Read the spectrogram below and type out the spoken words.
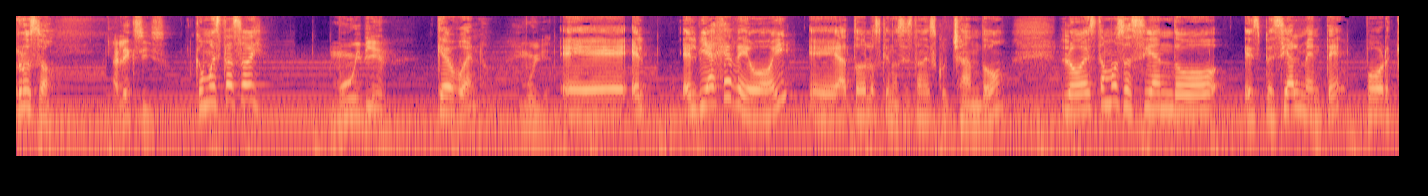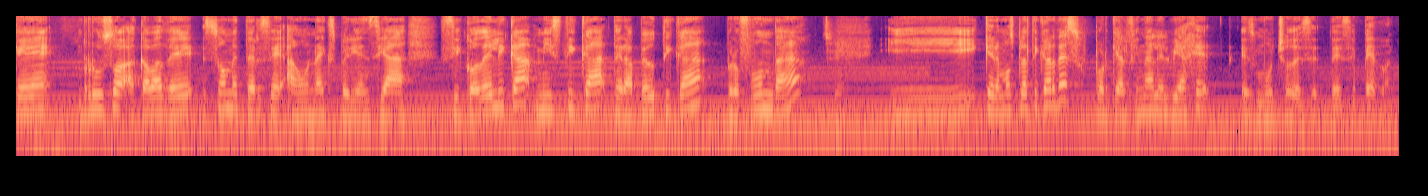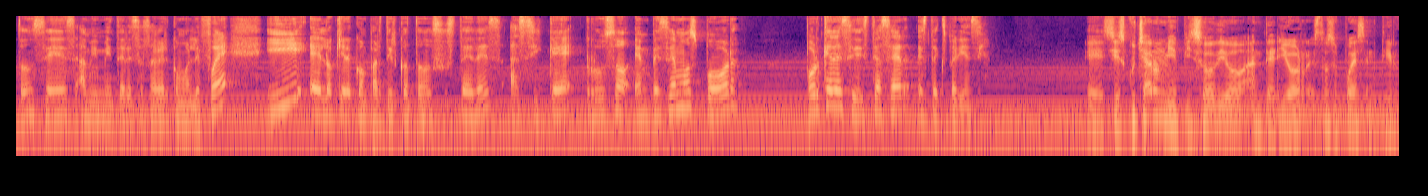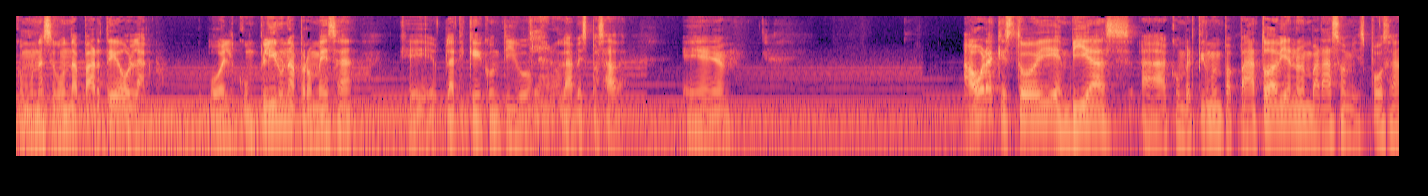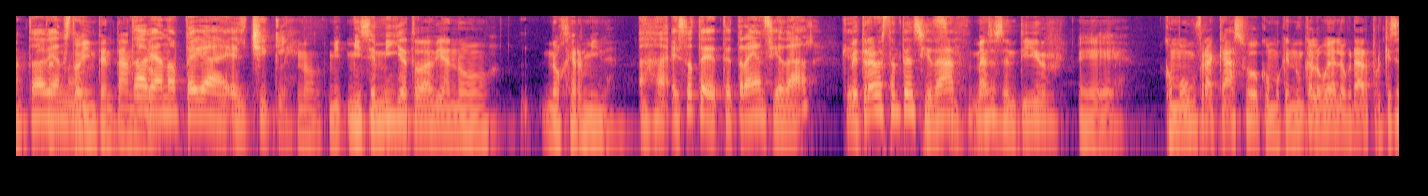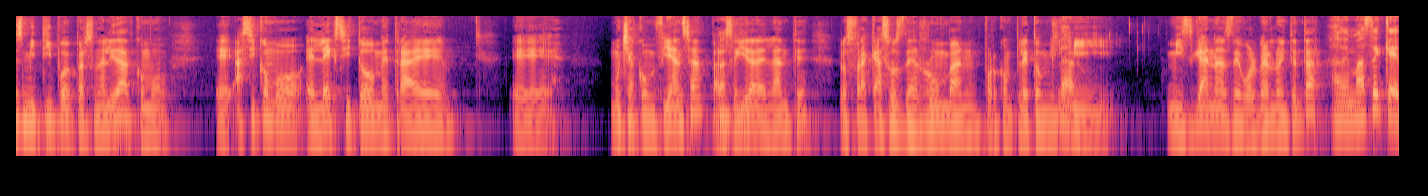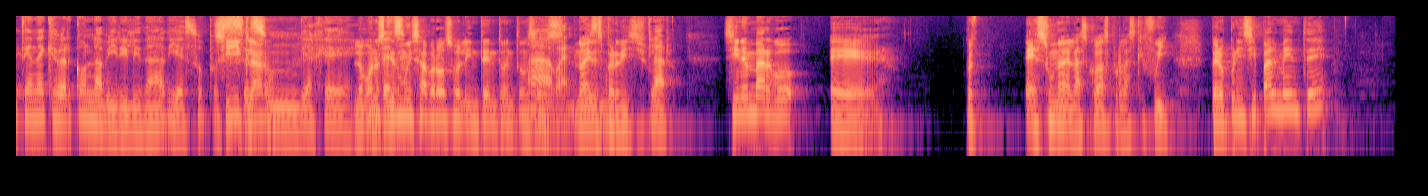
Ruso. Alexis. ¿Cómo estás hoy? Muy bien. Qué bueno. Muy bien. Eh, el, viaje de hoy, eh, a todos los que nos están escuchando, lo estamos haciendo especialmente porque Ruso acaba de someterse a una experiencia psicodélica, mística, terapéutica, profunda. Sí. Y queremos platicar de eso, porque al final el viaje es mucho de ese, pedo. Entonces, a mí me interesa saber cómo le fue y él lo quiere compartir con todos ustedes. Así que, Ruso, empecemos por ¿por qué decidiste hacer esta experiencia? Eh, si escucharon mi episodio anterior, esto se puede sentir como una segunda parte o, la, o el cumplir una promesa que platiqué contigo la vez pasada. Eh, Ahora que estoy en vías a convertirme en papá, todavía no embarazo a mi esposa. Todavía no. Estoy intentando. Todavía no pega el chicle. No, mi, semilla todavía no, no germina. Ajá, ¿eso te, trae ansiedad? Me trae bastante ansiedad, me hace sentir eh, como un fracaso, como que nunca lo voy a lograr, porque ese es mi tipo de personalidad, como eh, así como el éxito me trae eh, mucha confianza para seguir adelante, los fracasos derrumban por completo mi, mis ganas de volverlo a intentar. Además de que tiene que ver con la virilidad y eso, pues sí, claro. es un viaje. Lo bueno es que es muy sabroso el intento, entonces ah, no hay pues, desperdicio. claro. Sin embargo, eh, pues es una de las cosas por las que fui. Pero principalmente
